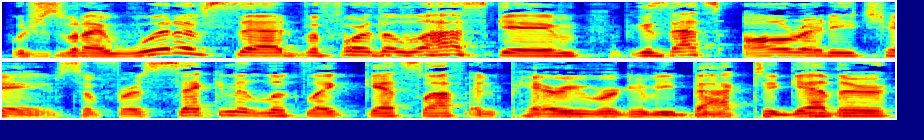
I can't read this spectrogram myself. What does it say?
which is what I would have said before the last game because that's already changed. So for a second, it looked like Getzlaf and Perry were going to be back together,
